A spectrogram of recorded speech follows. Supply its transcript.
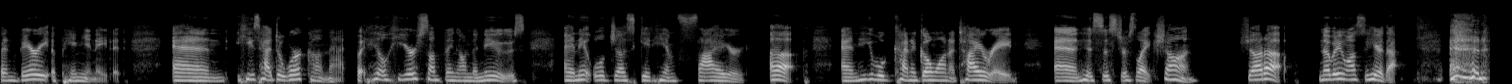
been very opinionated and he's had to work on that but he'll hear something on the news and it will just get him fired up and he will kind of go on a tirade and his sister's like sean shut up. Nobody wants to hear that. And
